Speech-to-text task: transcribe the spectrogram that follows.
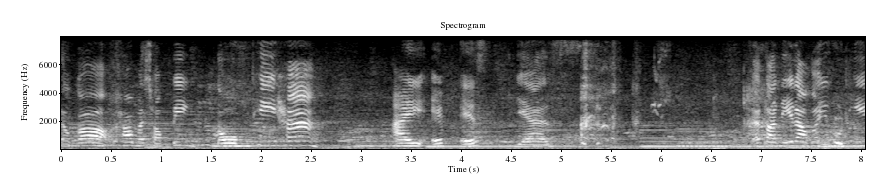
แล้วก็เข้ามาช้อปปิ้งตรงที่ห้าง IFS yes และตอนนี้เราก็อยู่ที่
